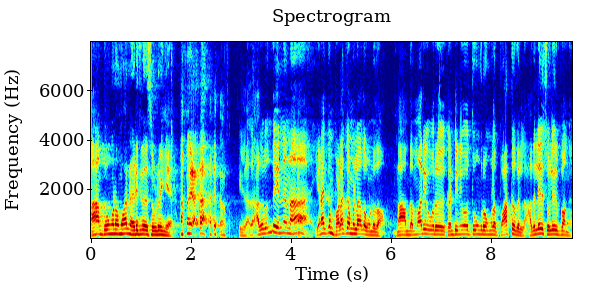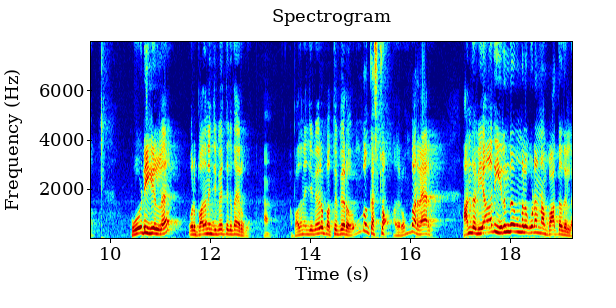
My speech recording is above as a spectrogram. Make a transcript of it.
நான் தூங்குன மாதிரி நடித்ததை சொல்கிறீங்க இல்லை அது அது வந்து என்னென்னா எனக்கும் பழக்கம் இல்லாத ஒன்று தான் நான் அந்த மாதிரி ஒரு கண்டினியூவாக தூங்குறவங்கள பார்த்ததில்ல. அதிலே சொல்லியிருப்பாங்க கோடிகளில் ஒரு பதினஞ்சு பேர்த்துக்கு தான் இருக்கும். பதினஞ்சு பேரோ பத்து பேரோ ரொம்ப கஷ்டம். அது ரொம்ப ரேர் அந்த வியாதி இருந்தவங்கள கூட நான் பார்த்ததில்ல.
